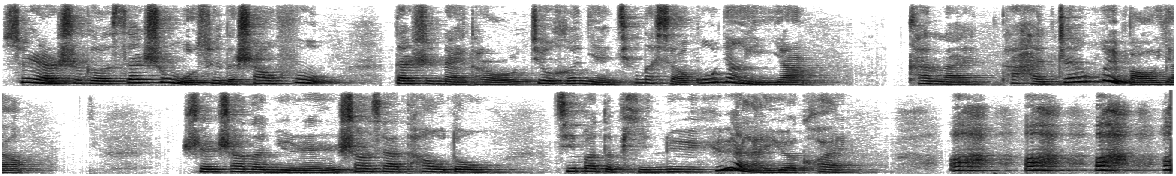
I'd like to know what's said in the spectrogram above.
虽然是个三十五岁的少妇，但是奶头就和年轻的小姑娘一样。看来她还真会保养。身上的女人上下跳动，鸡巴的频率越来越快。啊啊啊啊！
